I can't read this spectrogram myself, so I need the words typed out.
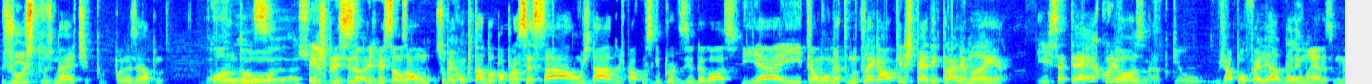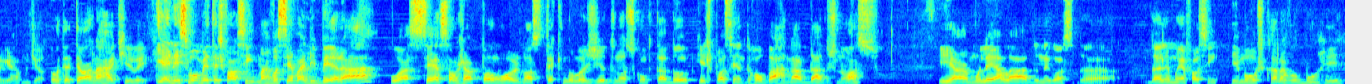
justos, né? Tipo, por exemplo, Da quando França, eles precisam, eles precisam usar um supercomputador para processar uns dados para conseguir produzir o negócio. E aí tem um momento muito legal que eles pedem para a Alemanha. Isso até é curioso, né? Porque o Japão foi aliado da Alemanha na Segunda Guerra Mundial. Então tem até uma narrativa aí. E aí nesse momento eles falam assim: mas você vai liberar o acesso ao Japão, à nossa tecnologia do nosso computador, porque eles podem roubar dados nossos? E a mulher lá do negócio da, da Alemanha fala assim: irmão, os caras vão morrer.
